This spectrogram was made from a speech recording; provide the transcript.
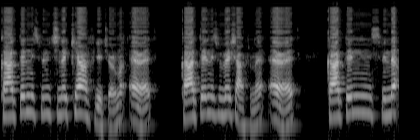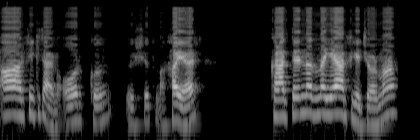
Karakterin isminin içinde K harfi geçiyor mu? Evet. Karakterin ismi 5 harfi mi? Evet. Karakterin isminde A harfi 2 tane mi? Orkun Işıtma. Hayır. Karakterin adında Y harfi geçiyor mu?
